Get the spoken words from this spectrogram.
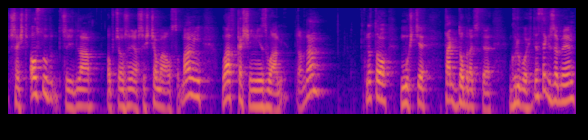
sześć osób, czyli dla obciążenia sześcioma osobami, ławka się nie złamie, prawda? No to musicie tak dobrać tę grubość desek, żeby,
